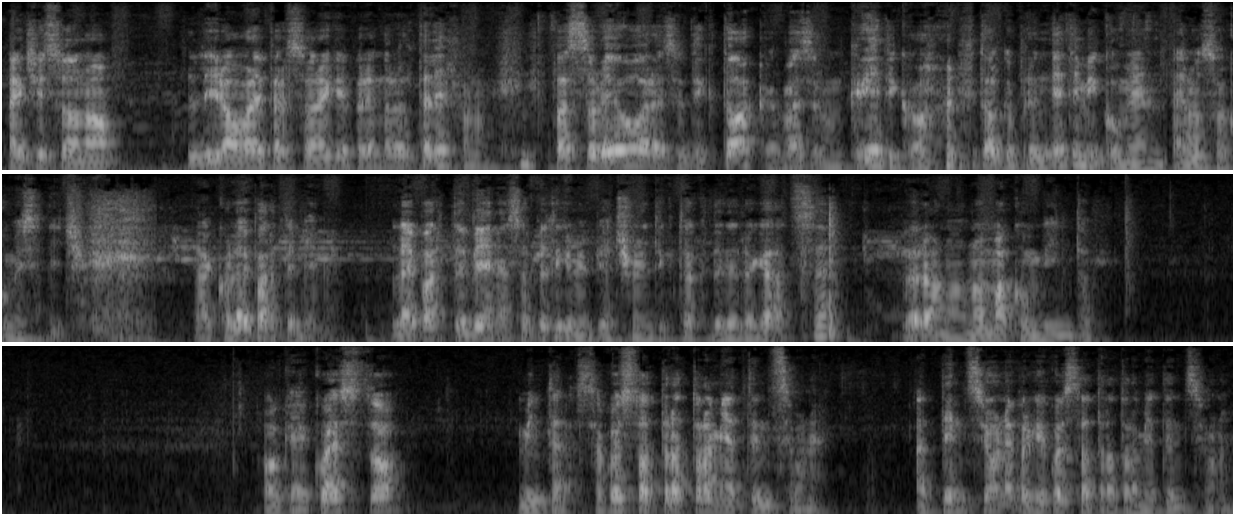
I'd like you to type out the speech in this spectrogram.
E ci sono di nuovo le persone che prendono il telefono. Passo le ore su TikTok, ormai sono un critico. TikTok prendetemi come... eh non so come si dice. Ecco, lei parte bene. Lei parte bene, sapete che mi piacciono i TikTok delle ragazze però no, non mi ha convinto. Ok, questo mi interessa. Questo ha attratto la mia attenzione. Attenzione perché questo ha attratto la mia attenzione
